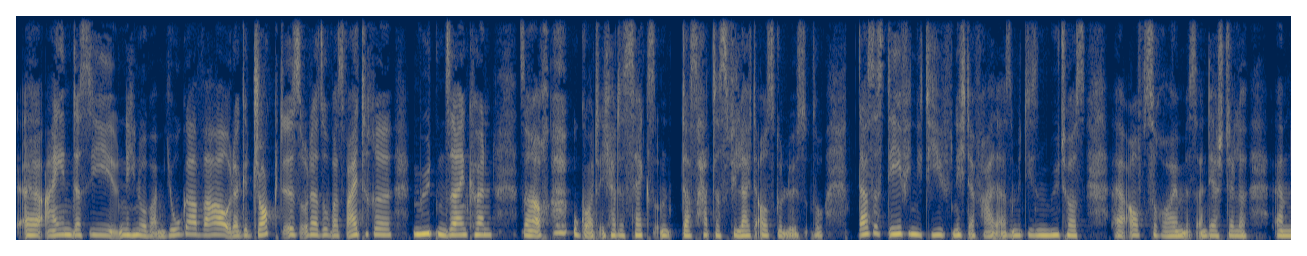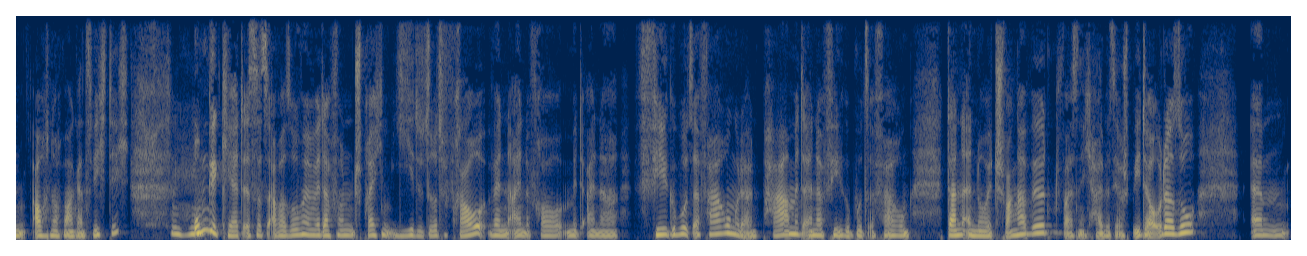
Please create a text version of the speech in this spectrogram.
äh, ein, dass sie nicht nur beim Yoga war oder gejoggt ist oder so, was weitere Mythen sein können, sondern auch, oh Gott, ich hatte Sex und das hat das vielleicht ausgelöst und so. Das ist definitiv nicht der Fall. Also mit diesem Mythos äh, aufzuräumen, ist an der Stelle ähm, auch nochmal ganz wichtig. Mhm. Umgekehrt ist es aber so, wenn wir davon sprechen, jede dritte Frau, wenn eine Frau mit einer Fehlgeburtserfahrung oder ein Paar mit einer Fehlgeburtserfahrung dann erneut schwanger wird, weiß nicht, halbes Jahr später oder so, ähm,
